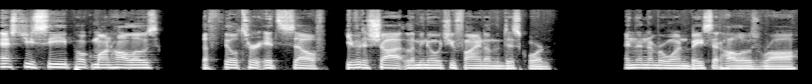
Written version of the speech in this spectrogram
SGC Pokemon Hollows, the filter itself. Give it a shot. Let me know what you find on the Discord. And then number one, base set Hollows Raw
